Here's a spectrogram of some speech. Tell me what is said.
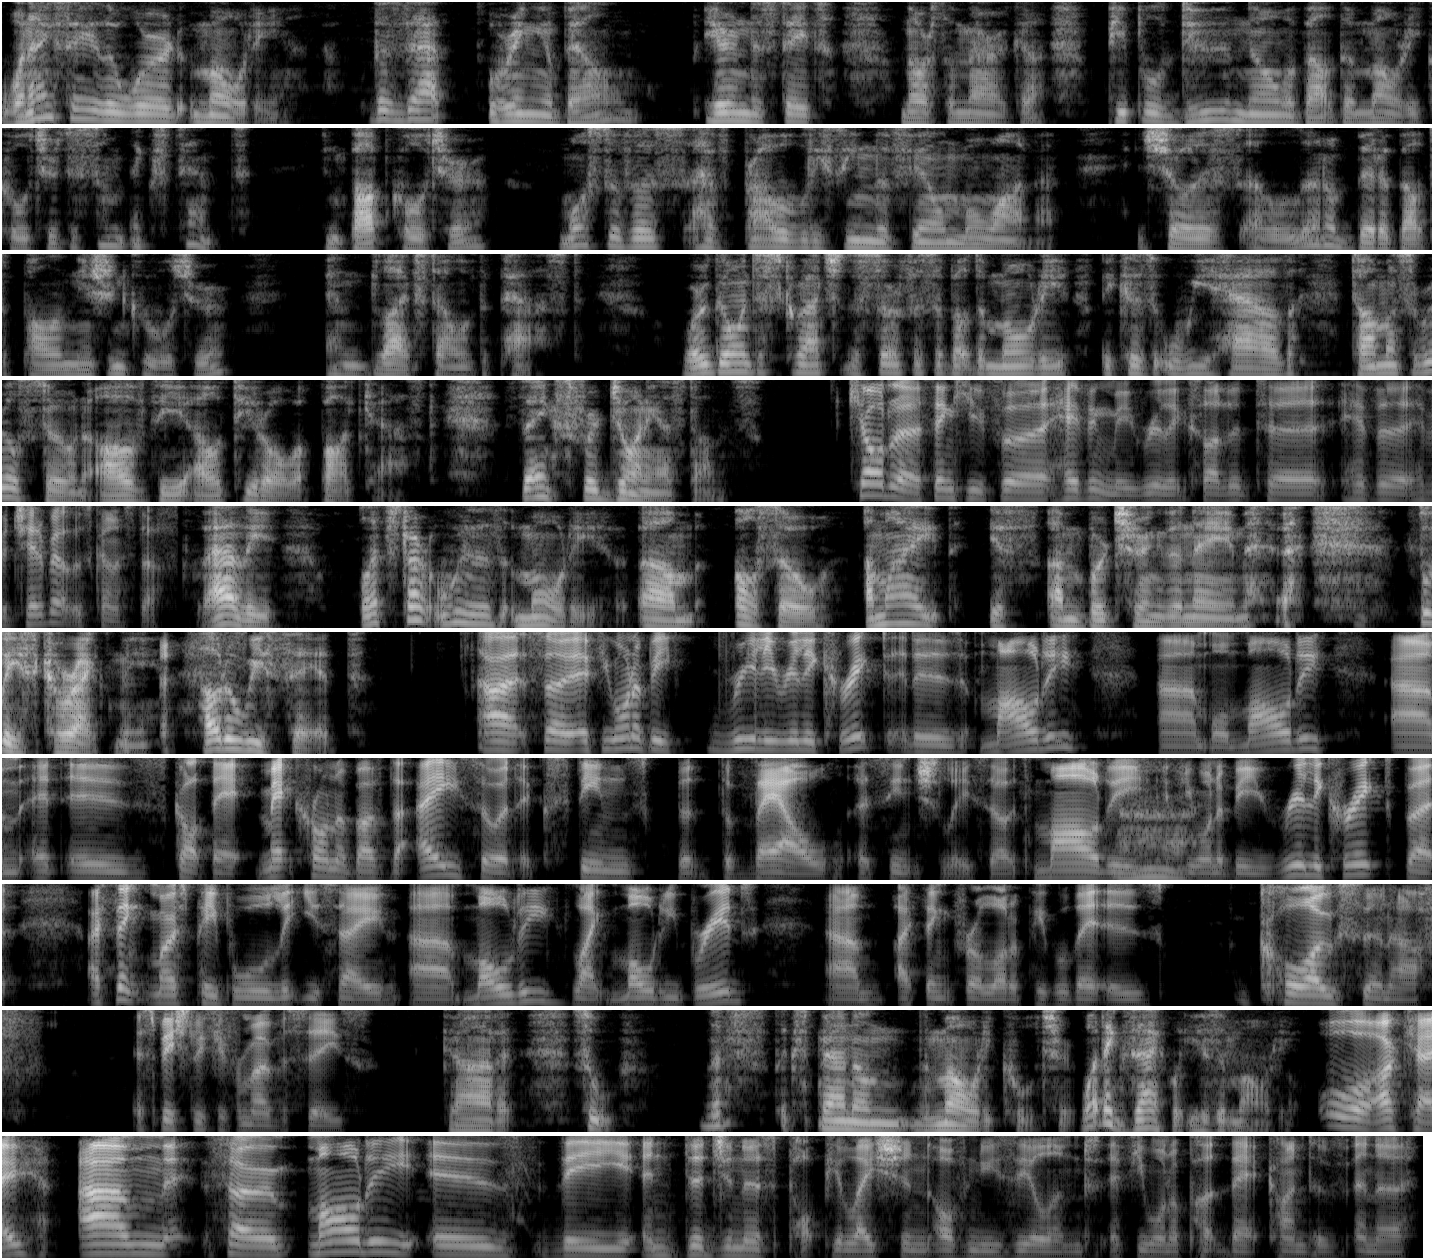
When I say the word Maori, does that ring a bell? Here in the States, North America, people do know about the Maori culture to some extent. In pop culture, most of us have probably seen the film Moana. It showed us a little bit about the Polynesian culture and lifestyle of the past. We're going to scratch the surface about the Maori because we have Thomas Rillstone of the Aotearoa podcast. Thanks for joining us, Thomas. Kia ora, thank you for having me. Really excited to have a have a chat about this kind of stuff. Gladly. Let's start with Maori. Um, also, am I if I'm butchering the name, please correct me. How do we say it? Uh, so, if you want to be really, really correct, it is Maori um, or Maori. Um, it is got that macron above the A, so it extends the, the vowel essentially. So it's Maori ah. if you want to be really correct, but I think most people will let you say uh, moldy, like moldy bread. Um, I think for a lot of people that is close enough, especially if you're from overseas. Got it. So let's expand on the Maori culture. What exactly is a Maori? Oh, okay. Um, so Maori is the indigenous population of New Zealand, if you want to put that kind of in a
